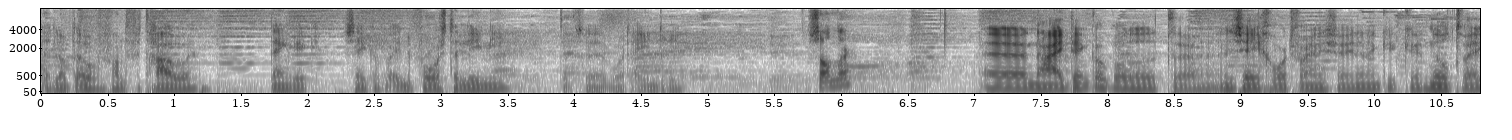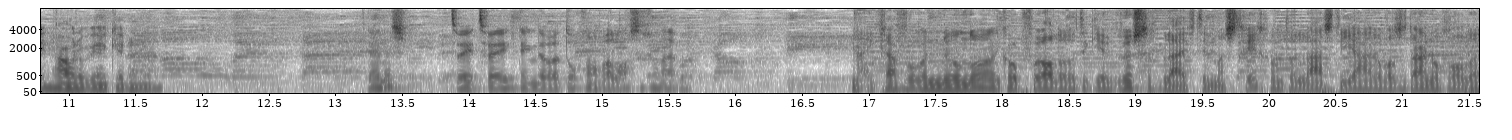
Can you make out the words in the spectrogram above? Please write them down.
het loopt over van het vertrouwen, denk ik. Zeker voor in de voorste linie. Dat eh, wordt 1-3. Sander? Eh, nou, ik denk ook wel dat het eh, een zege wordt voor NEC. Dan denk ik eh, 0-2. Houden we weer een keer de 0. Dennis? 2-2. Ik denk dat we het toch nog wel lastig gaan hebben. Nou, ik ga voor een 0-0 en ik hoop vooral dat het een keer rustig blijft in Maastricht. Want de laatste jaren was het daar nogal, eh,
